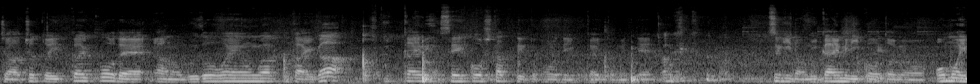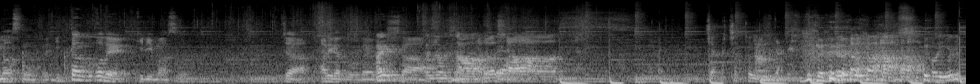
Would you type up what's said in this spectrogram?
じゃあちょっと1回こうであの武道園音楽会が1回目が成功したっていうところで1回止めて次の2回目に行こうと思いますので一旦ここで切ります。じゃあありがとうございました、はいありがとうございました。めちゃくちゃトイレだね トイレ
